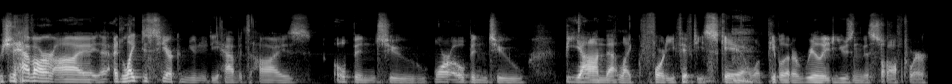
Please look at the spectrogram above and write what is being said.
we should have our eye, I'd like to see our community have its eyes open to, more open to beyond that like 40, 50 scale of people that are really using the software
